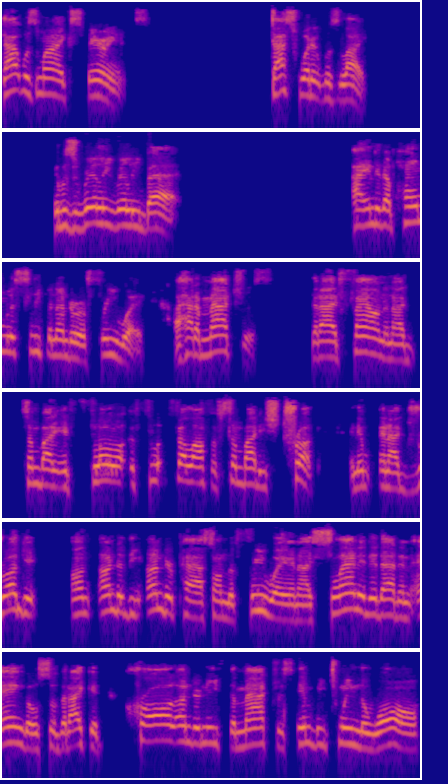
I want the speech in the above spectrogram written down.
That was my experience. That's what it was like. It was really, really bad. I ended up homeless, sleeping under a freeway. I had a mattress that I had found, and I somebody it, it fl- fell off of somebody's truck, and it, and I drug it on under the underpass on the freeway, and I slanted it at an angle so that I could crawl underneath the mattress in between the wall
